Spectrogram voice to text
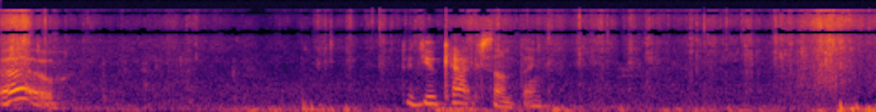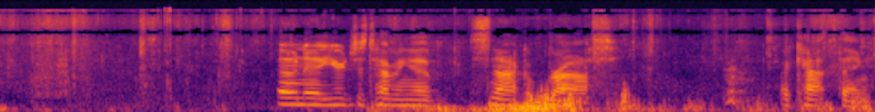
Oh. Did you catch something? Oh no, you're just having a snack of grass. A cat thing.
